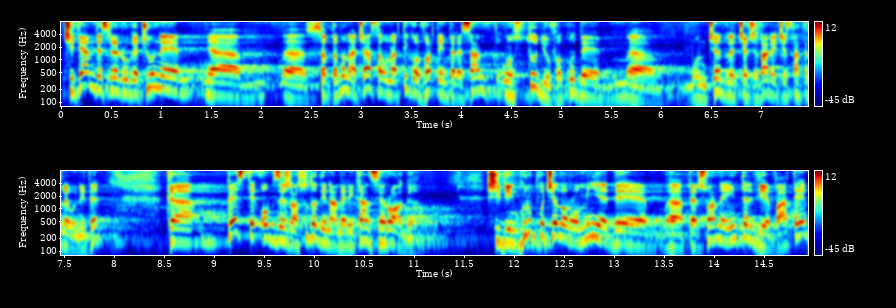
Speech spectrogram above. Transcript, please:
Citeam despre rugăciune uh, uh, săptămâna aceasta un articol foarte interesant, un studiu făcut de uh, un centru de cercetare ce Statele Unite, că peste 80% din americani se roagă. Și din grupul celor 1000 de persoane intervievate,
